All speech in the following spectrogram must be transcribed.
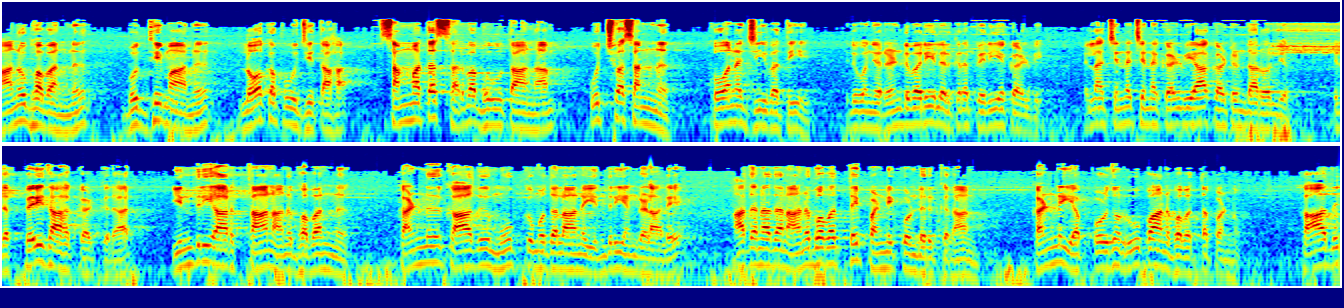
அனுபவன்னு புத்திமானு லோகபூஜிதா சம்மத சர்வபூதானாம் உச்வசன்னு கோன ஜீவதி இது கொஞ்சம் ரெண்டு வரியில் இருக்கிற பெரிய கேள்வி. எல்லாம் சின்ன சின்ன கேள்வியாக கேட்டுண்டாரோ இல்லையோ? இதை பெரிதாக கேட்கிறார் இந்திரியார்த்தான் அனுபவன்னு கண்ணு காது மூக்கு முதலான இந்திரியங்களாலே அதன் அதன் அனுபவத்தை பண்ணி கொண்டிருக்கிறான். கண்ணு எப்பொழுதும் ரூபானுபவத்தை பண்ணும். காது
